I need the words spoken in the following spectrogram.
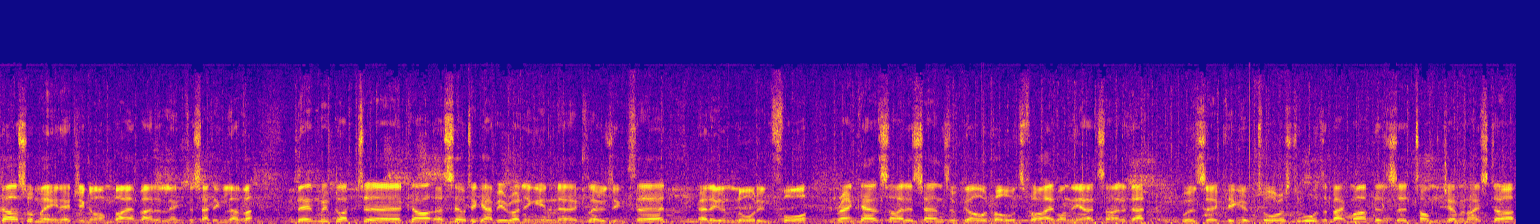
Castle Mane edging on by about a length to Satin Lover. Then we've got uh, uh, Celtic Abbey running in uh, closing third, Elegant Lord in four. Rank outside of Sands of Gold holds five. On the outside of that was uh, King of Taurus. Towards the back markers, uh, Tom Gemini Star.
